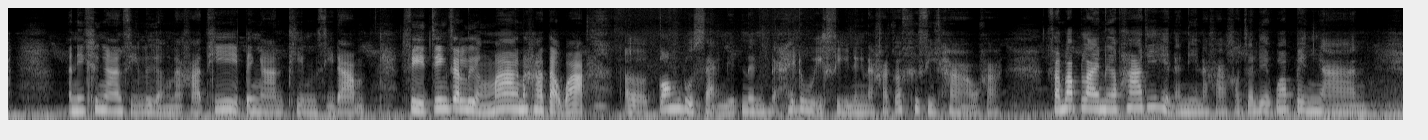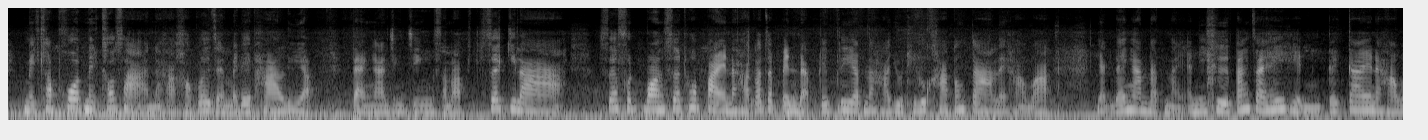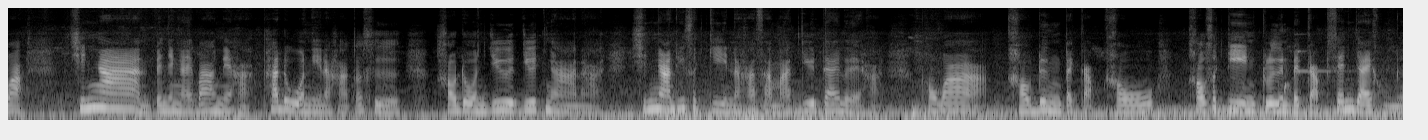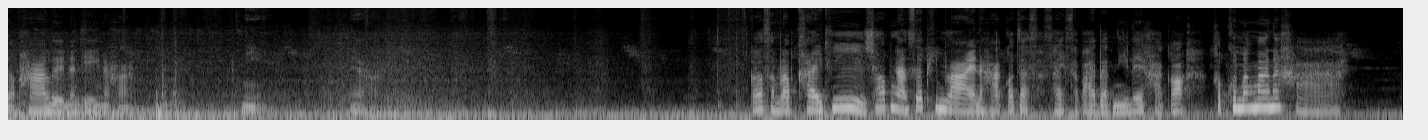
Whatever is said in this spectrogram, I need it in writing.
อันนี้คืองานสีเหลืองนะคะ ที่เป็นงานพิมพ์สีดำสีจริงจะเหลืองมากนะคะ แต่ว่าเออกล้องดูดแสงนิดนึงเดี๋ยวให้ดูอีกสีหนึ่งนะคะ ก็คือสีขาวค่ะสำหรับลายเนื้อผ้าที่เห็นอันนี้นะคะ เขาจะเรียกว่าเป็นงานเม็ดข้าวโพดเม็ดข้าวสารนะคะ เขาก็เลยจะไม่ได้ผ้าเรียบ แต่งานจริง ๆสำหรับเสื้อกีฬา เสื้อฟุตบอลเสื้อทั่วไปนะคะ ก็จะเป็นแบบเรียบๆนะคะ อยู่ที่ลูกค้าต้องการเลยค่ะว่า อยากได้งานแบบไหน อันนี้คือตั้งใจให้เห็นใกล้ ๆนะคะว่าชิ้นงานเป็นยังไงบ้างเนี่ยค่ะ ถ้าดูอันนี้นะคะก็คือเขาโดนยืดยืดงานนะคะ ชิ้นงานที่สกรีนนะคะ สามารถยืดได้เลยค่ะ เพราะว่าเขาดึงไปกับเขาเขาสกรีนกลืนไปกับเส้นใยของเนื้อผ้าเลยนั่นเองนะคะ นี่เนี่ยค่ะ ก็สำหรับใครที่ชอบงานเสื้อพิมพ์ลายนะคะ ก็จะใส่สบายแบบนี้เลยค่ะ ก็ขอบคุณมาก ๆ นะคะ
